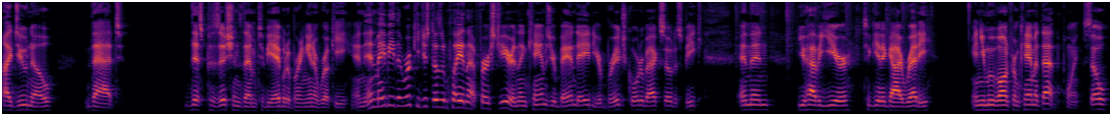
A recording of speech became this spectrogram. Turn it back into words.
I do know that this positions them to be able to bring in a rookie. And, and maybe the rookie just doesn't play in that first year. And then Cam's your band aid, your bridge quarterback, so to speak. And then you have a year to get a guy ready. And you move on from Cam at that point. So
